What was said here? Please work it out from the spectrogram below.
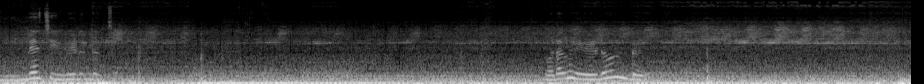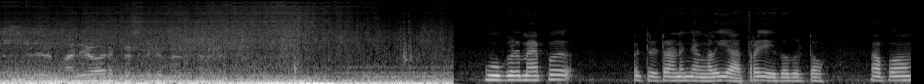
എല്ലാ ചെവിയിലും ഇവിടെ വീടും ഉണ്ട് ഇത് മലയോര കർഷകർ ഗൂഗിൾ മാപ്പ് ഇട്ടിട്ടാണ് ഞങ്ങൾ യാത്ര ചെയ്തത് കേട്ടോ. അപ്പം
